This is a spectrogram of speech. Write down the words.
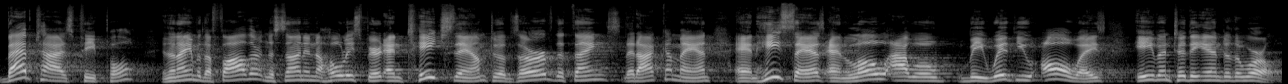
baptize people, in the name of the Father and the Son and the Holy Spirit, and teach them to observe the things that I command. And he says, And lo, I will be with you always, even to the end of the world.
